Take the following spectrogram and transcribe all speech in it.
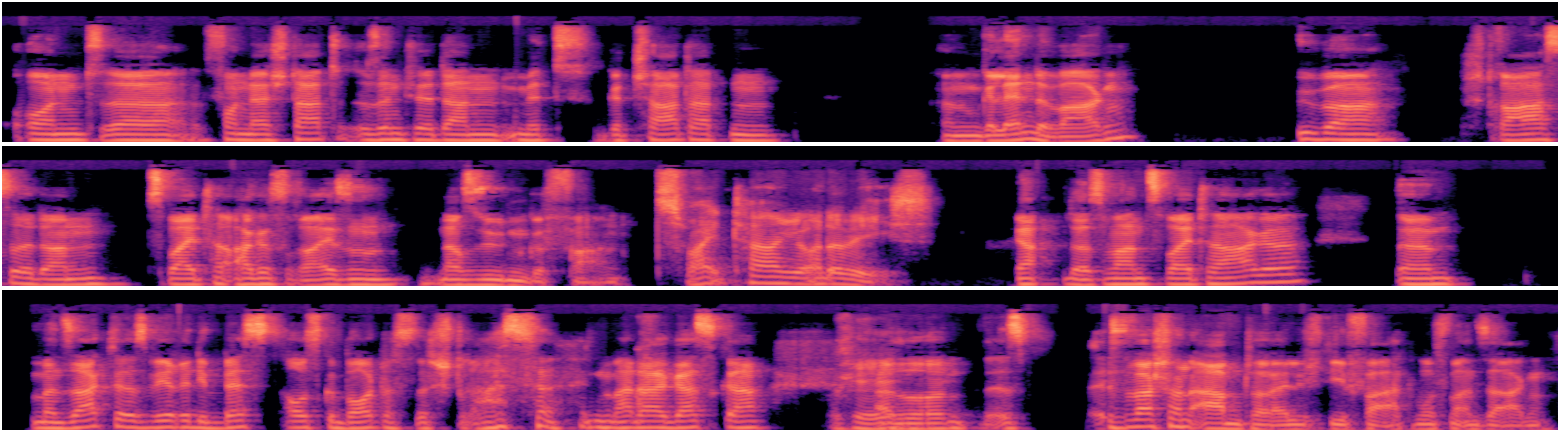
Und äh, von der Stadt sind wir dann mit gecharterten ähm, Geländewagen über Straße dann zwei Tagesreisen nach Süden gefahren. Zwei Tage unterwegs. Ja, das waren zwei Tage. Ähm, man sagte, es wäre die best ausgebauteste Straße in Madagaskar. Okay. Also es es war schon abenteuerlich, die Fahrt, muss man sagen.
